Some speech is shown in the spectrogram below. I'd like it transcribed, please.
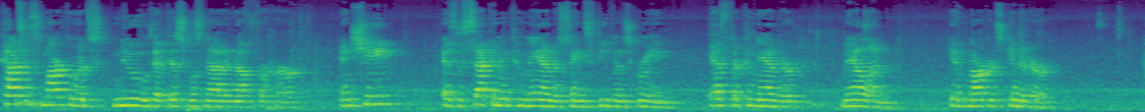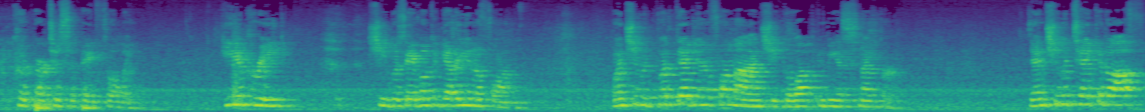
Constance Markowitz knew that this was not enough for her, and she, as the second in command of St. Stephen's Green, asked the commander, Mallin, if Margaret Skinner could participate fully. He agreed. She was able to get a uniform. When she would put that uniform on, she'd go up and be a sniper. Then she would take it off,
